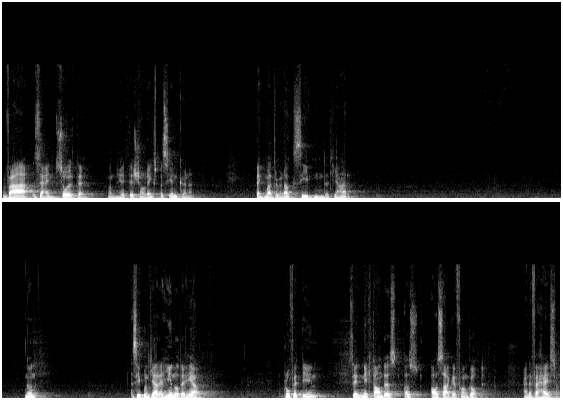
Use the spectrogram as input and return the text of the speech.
wahr sein sollte, dann hätte es schon längst passieren können. Denk mal drüber nach, 700 Jahre. Nun, 700 Jahre hin oder her, Prophetien sind nicht anders als Aussage von Gott, eine Verheißung.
